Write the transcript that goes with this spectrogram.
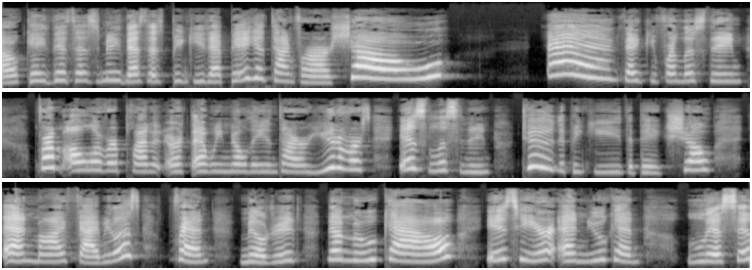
Okay, this is me. This is Pinky the Pig. It's time for our show. And thank you for listening from all over planet Earth. And we know the entire universe is listening to the Pinky the Pig show. And my fabulous friend Mildred the Moo Cow is here. And you can listen,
